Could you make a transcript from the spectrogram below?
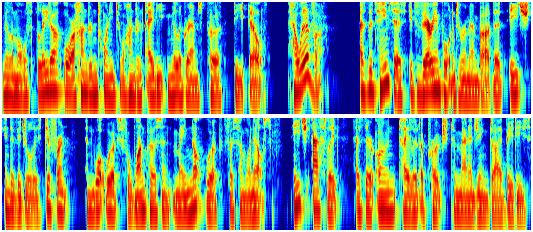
millimoles a litre or 120 to 180 milligrams per DL. However, as the team says, it's very important to remember that each individual is different and what works for one person may not work for someone else. Each athlete has their own tailored approach to managing diabetes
